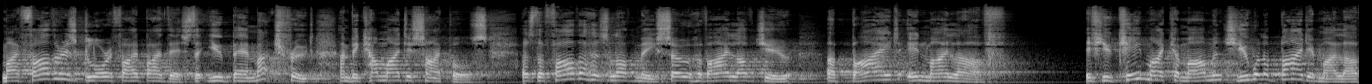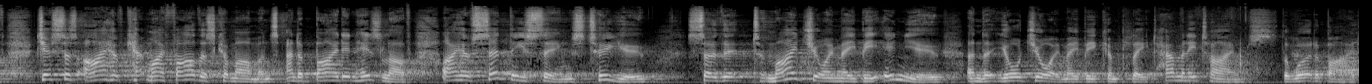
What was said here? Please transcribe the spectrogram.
My Father is glorified by this, that you bear much fruit and become my disciples. As the Father has loved me, so have I loved you. Abide in my love. If you keep my commandments, you will abide in my love, just as I have kept my Father's commandments and abide in his love. I have said these things to you so that my joy may be in you and that your joy may be complete. How many times the word abide?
